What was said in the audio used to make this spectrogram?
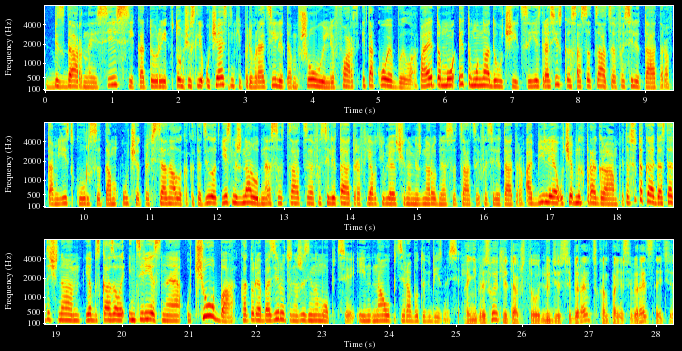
бездарные сессии, которые в том числе участники превратились превратили там в шоу или фарс. И такое было. Поэтому этому надо учиться. Есть Российская ассоциация фасилитаторов, там есть курсы, там учат профессионалы, как это делать. Есть Международная ассоциация фасилитаторов, я вот являюсь членом Международной ассоциации фасилитаторов. Обилие учебных программ. Это все такая достаточно, я бы сказала, интересная учеба, которая базируется на жизненном опыте и на опыте работы в бизнесе. А не происходит ли так, что люди собираются, компания собирается на эти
